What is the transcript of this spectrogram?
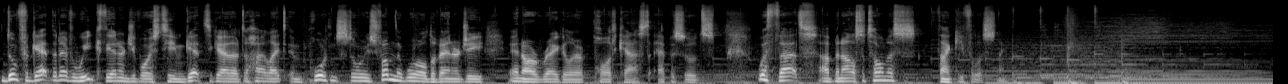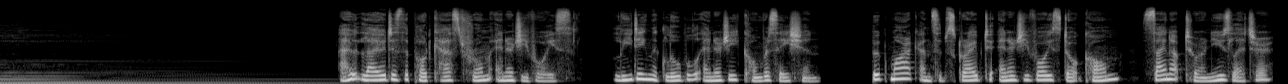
And don't forget that every week the Energy Voice team get together to highlight important stories from the world of energy in our regular podcast episodes. With that, I've been Allister Thomas. Thank you for listening. Out Loud is the podcast from Energy Voice, leading the global energy conversation. Bookmark and subscribe to energyvoice.com, sign up to our newsletter,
